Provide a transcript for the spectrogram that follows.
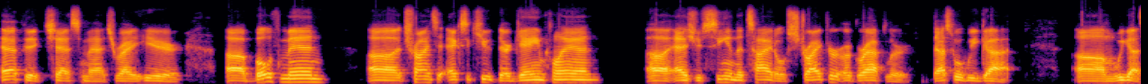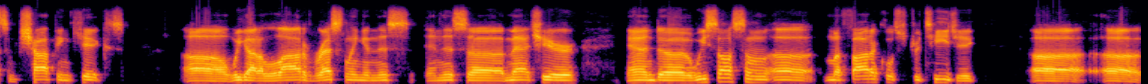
epic chess match right here. Uh, both men uh, trying to execute their game plan. Uh, as you see in the title, striker or grappler. That's what we got. Um, we got some chopping kicks. Uh, we got a lot of wrestling in this in this uh, match here, and uh, we saw some uh, methodical, strategic uh,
